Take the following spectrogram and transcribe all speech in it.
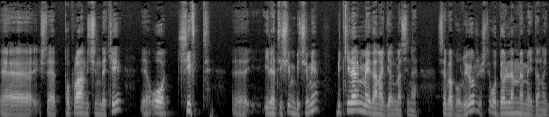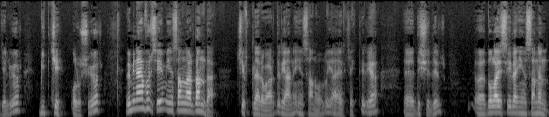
Ee, işte toprağın içindeki e, o çift e, iletişim biçimi bitkilerin meydana gelmesine sebep oluyor. İşte o döllenme meydana geliyor. Bitki oluşuyor. Ve min enfusihim insanlardan da çiftler vardır. Yani insanoğlu ya erkektir ya e, dişidir. E, dolayısıyla insanın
